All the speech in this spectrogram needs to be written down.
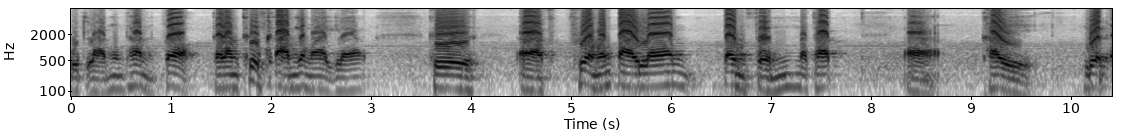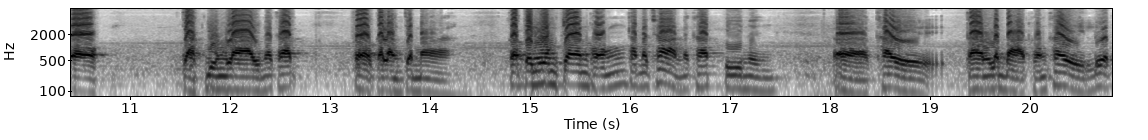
บุตรหลานของท่าน ก็กำลังคืบคลานเข้ามาอีกแล้ว คืออาช่วงของปลายร้อนต้นฝนนะครับไข้ เลือดออกจากยุงลายนะครับก็กำลังจะมา ก็เป็นวงจรของธรรมชาตินะครับ ปีหนึ่งไข้การระบาดของไข้เลือด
